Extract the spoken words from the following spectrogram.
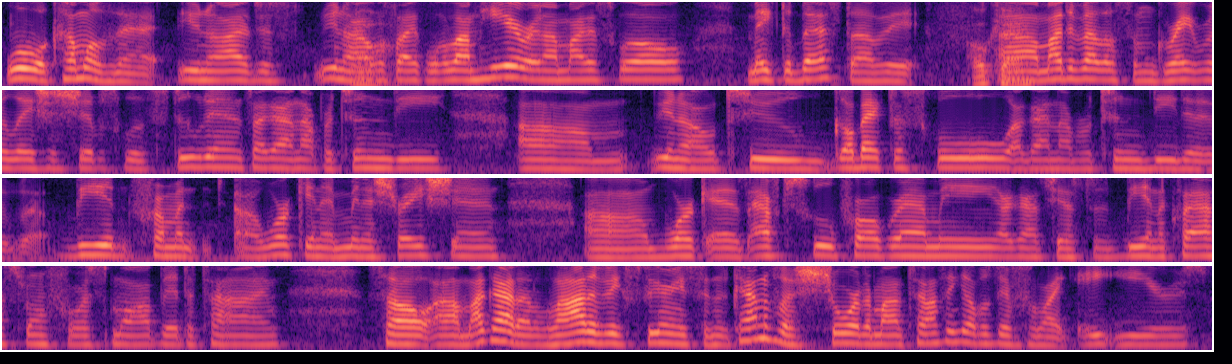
what would come of that. You know, I just you know I was Oh. like, well, I'm here, and I might as well make the best of it. Okay. Um, I developed some great relationships with students. I got an opportunity, um, you know, to go back to school. I got an opportunity to be in, from an, uh, work in administration, um, work as after school programming. I got a to be in a classroom for a small bit of time. So um, I got a lot of experience in kind of a short amount of time. I think I was there for like eight years.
